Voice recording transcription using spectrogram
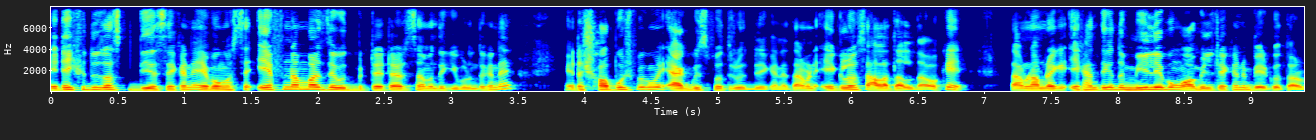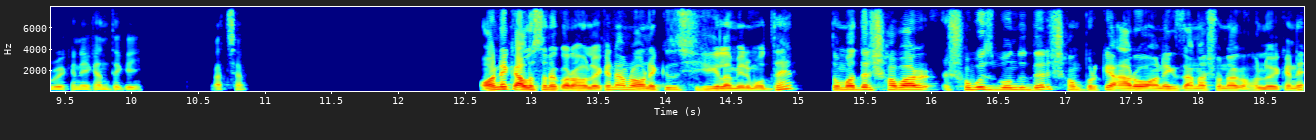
এটাই শুধু জাস্ট দিয়েছে এখানে। এবং হচ্ছে এফ নাম্বার যে উদ্ভিদটা, এটা হচ্ছে আমাদের কি বলুন এখানে? এটা সপুষ্পক এবং একবীজপত্রী উদ্ভিদ এখানে। তার মানে এগুলো হচ্ছে আলাদা আলাদা ওকে তার মানে আমরা এখান থেকে কিন্তু মিল এবং অমিলটা এখানে বের করতে পারব এখানে, এখান থেকেই। আচ্ছা। অনেক আলোচনা করা হলো এখানে, আমরা অনেক কিছু শিখে গেলাম এর মধ্যে। তোমাদের সবার সবুজ বন্ধুদের সম্পর্কে আরও অনেক জানাশোনা হলো এখানে।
